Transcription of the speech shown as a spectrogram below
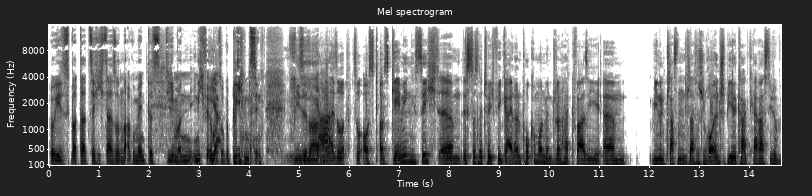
Wirklich, es war tatsächlich da so ein Argument, dass Digimon nicht für immer Ja. so geblieben sind, wie sie waren. Ja, ne? also so aus, aus Gaming-Sicht ähm, ist das natürlich viel geiler in Pokémon, wenn du dann halt quasi ähm, wie in einem Klassen, klassischen Rollenspiel Charaktere hast, die du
